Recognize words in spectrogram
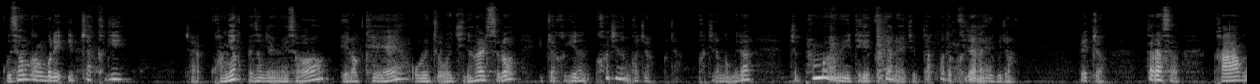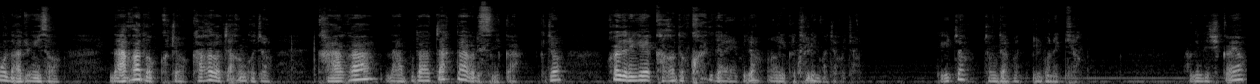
구성 광물의 입자 크기 자, 광역 배선점에서 이렇게 오른쪽으로 진행할수록 입자 크기는 커지는 거죠. 그죠? 커지는 겁니다. 지금 편마음이 되게 크잖아요. 지금 딱 봐도 크잖아요. 그죠? 됐죠? 따라서 가하고 나중에서 나가 더 크죠. 가가 더 작은 거죠. 가가 나보다 작다 그랬으니까. 그죠? 커야 되는 게 가가 더 커야 되잖아요. 그죠? 어, 그러니까 틀린 거죠. 그죠? 되겠죠? 정답은 1번의 기억. 확인되실까요?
